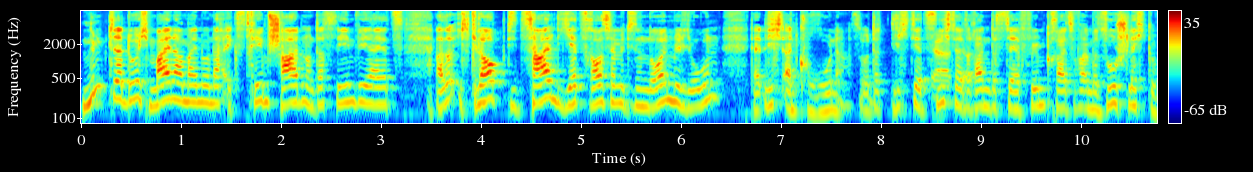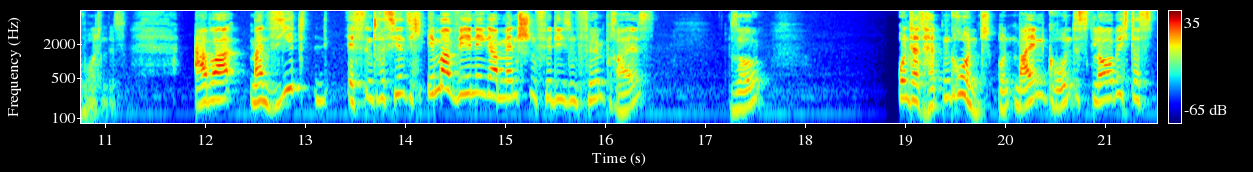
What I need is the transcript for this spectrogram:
nimmt dadurch meiner Meinung nach extrem Schaden und das sehen wir ja jetzt. Also ich glaube, die Zahlen, die jetzt rauskommen mit diesen 9 Millionen, das liegt an Corona. So, das liegt jetzt ja, nicht ja. daran, dass der Filmpreis auf einmal so schlecht geworden ist. Aber man sieht, es interessieren sich immer weniger Menschen für diesen Filmpreis. So. Und das hat einen Grund. Und mein Grund ist, glaube ich, dass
